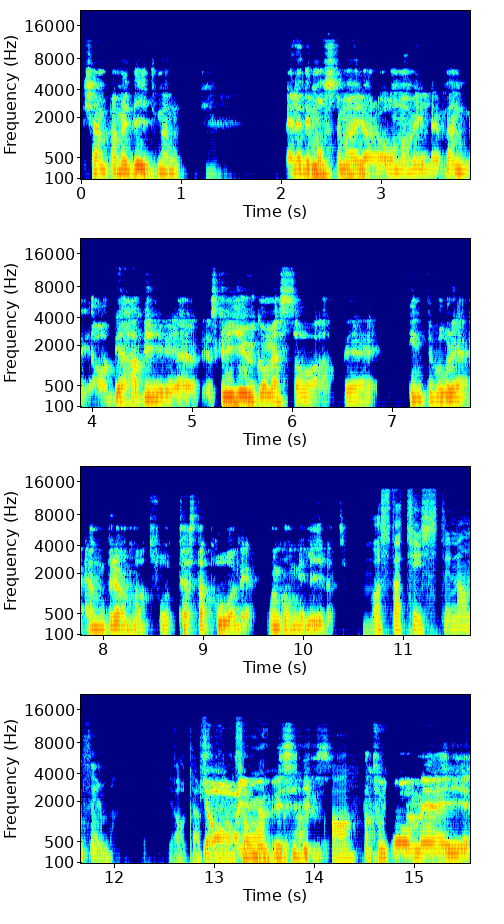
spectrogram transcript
kämpa mig dit, men eller det måste man ju göra om man vill det. Men ja, det hade ju, jag skulle ljuga om jag sa att det inte vore en dröm att få testa på det någon gång i livet. Var statist i någon film? Ja, kanske Ja, så. ja men precis. Ja. Att få vara med i,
